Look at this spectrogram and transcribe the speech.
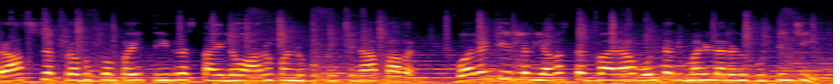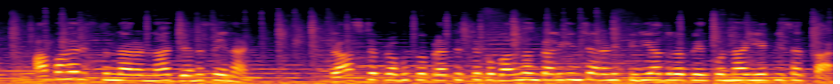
రాష్ట్ర ప్రభుత్వంపై తీవ్ర స్థాయిలో ఆరోపణలు గుప్పించిన పవన్. వాలంటీర్ల వ్యవస్థ ద్వారా ఒంటరి మహిళలను గుర్తించి అపహరిస్తున్నారన్న జనసేనాని. రాష్ట్ర ప్రభుత్వ ప్రతిష్టకు భంగం కలిగించారని ఫిర్యాదులో పేర్కొన్న ఏపీ సర్కార్.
